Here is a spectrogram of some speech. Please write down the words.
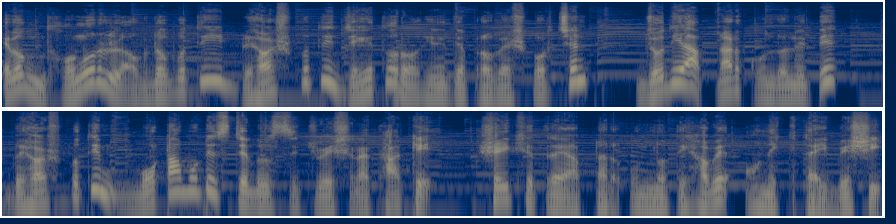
এবং ধনুর লগ্নপতি বৃহস্পতি যেহেতু রোহিণীতে প্রবেশ করছেন, যদি আপনার কুণ্ডলিতে বৃহস্পতি মোটামুটি স্টেবল সিচুয়েশনে থাকে, সেই ক্ষেত্রে আপনার উন্নতি হবে অনেকটাই বেশি।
